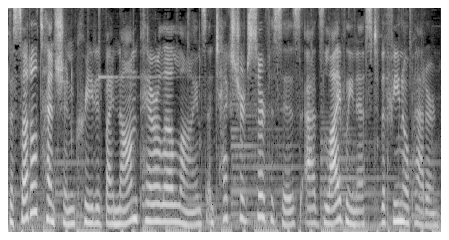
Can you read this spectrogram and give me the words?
The subtle tension created by non-parallel lines and textured surfaces adds liveliness to the Fino pattern.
